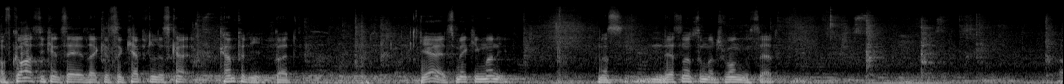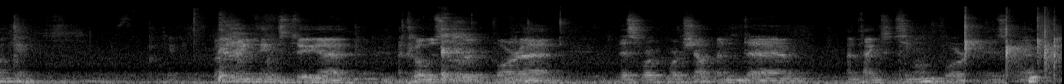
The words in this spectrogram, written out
Of course, you can say like it's a capitalist co- company, but yeah, it's making money. There's, there's not so much wrong with that. Okay. Okay. Bring things to uh, a close for, for uh, this work, workshop, and um, and thanks Simon for his. Uh,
